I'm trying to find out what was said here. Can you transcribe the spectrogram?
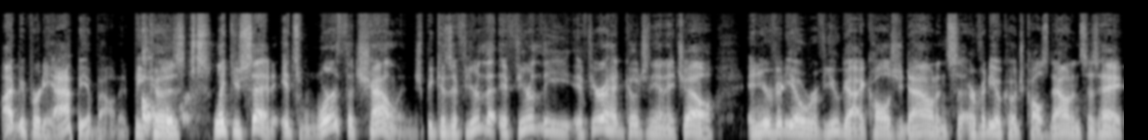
I'd be pretty happy about it oh, because, oh, like you said, it's worth a challenge. Because if you're the if you're the if you're a head coach in the NHL and your video review guy calls you down and or video coach calls down and says, "Hey,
